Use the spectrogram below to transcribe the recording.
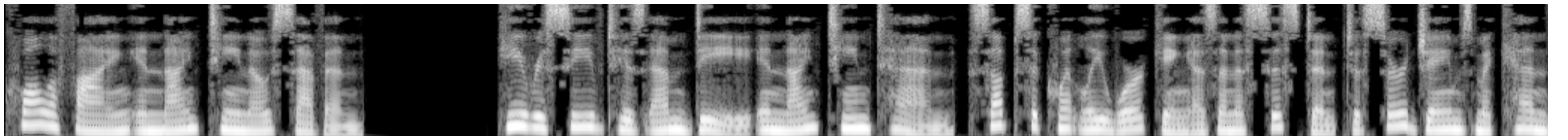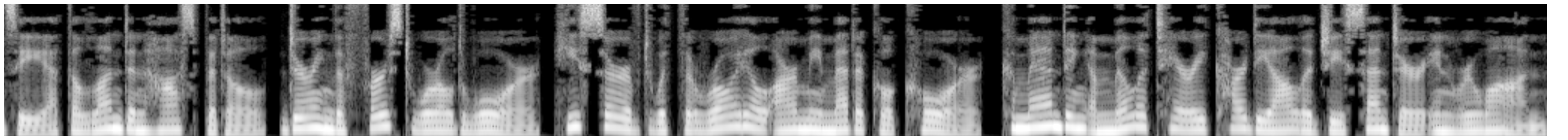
qualifying in 1907. He received his MD in 1910, subsequently working as an assistant to Sir James Mackenzie at the London Hospital. During the First World War, he served with the Royal Army Medical Corps, commanding a military cardiology centre in Rouen.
